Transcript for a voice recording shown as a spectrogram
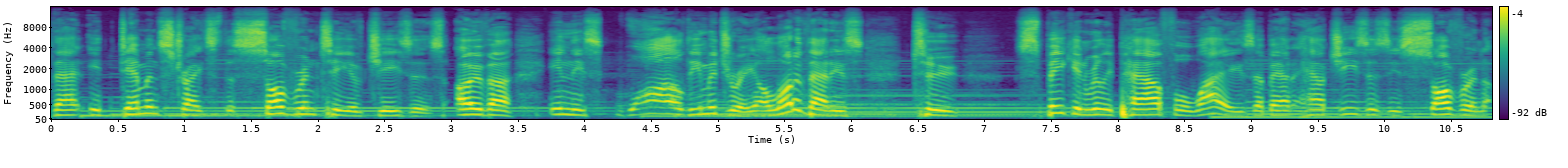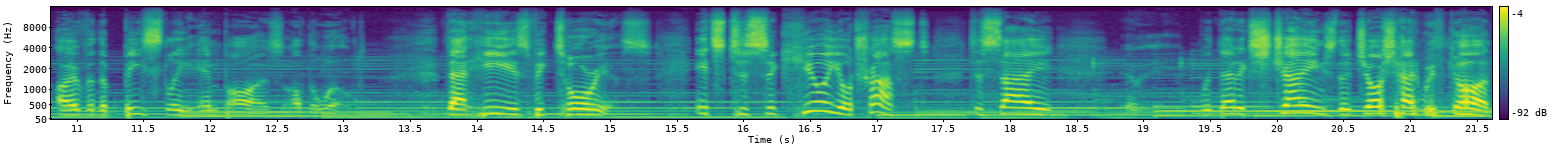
that it demonstrates the sovereignty of Jesus over in this wild imagery. A lot of that is to speak in really powerful ways about how Jesus is sovereign over the beastly empires of the world, that he is victorious. It's to secure your trust, to say, with that exchange that Josh had with God,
